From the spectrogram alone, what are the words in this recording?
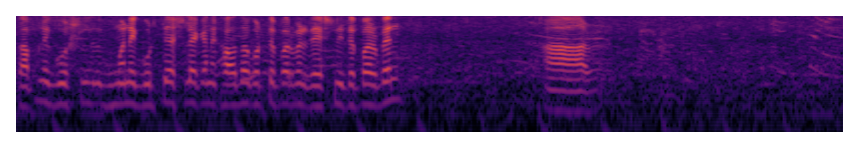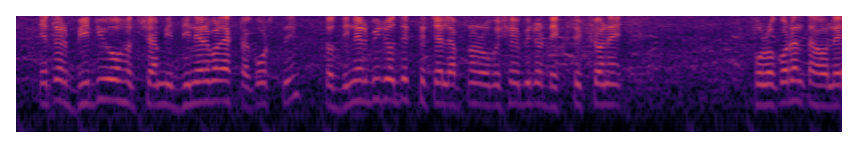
তো আপনি মানে ঘুরতে আসলে এখানে খাওয়া দাওয়া করতে পারবেন রেস্ট নিতে পারবেন। আর এটার ভিডিও হচ্ছে আমি দিনের বেলা একটা করছি। তো দিনের ভিডিও দেখতে চাইলে আপনার অবশ্যই ভিডিও ডেসক্রিপশনে ফলো করেন, তাহলে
